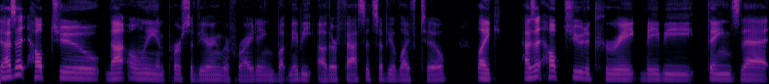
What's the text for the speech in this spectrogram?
Has it helped you not only in persevering with writing, but maybe other facets of your life too? Like, has it helped you to create maybe things that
